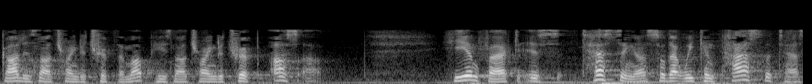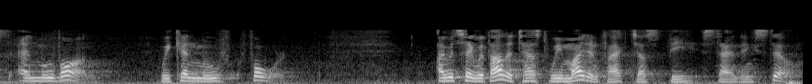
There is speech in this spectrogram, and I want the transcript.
God is not trying to trip them up, He's not trying to trip us up. He, in fact, is testing us so that we can pass the test and move on. We can move forward. I would say without a test, we might in fact just be standing still.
